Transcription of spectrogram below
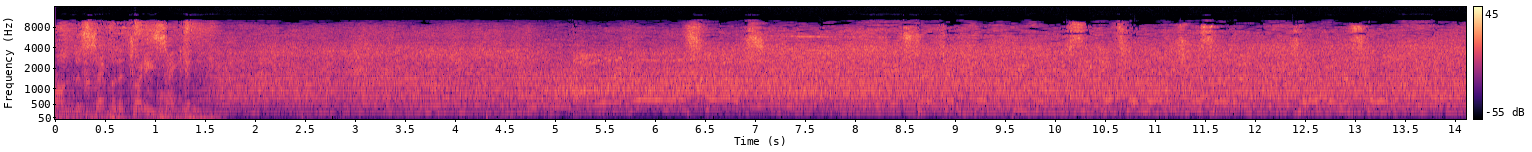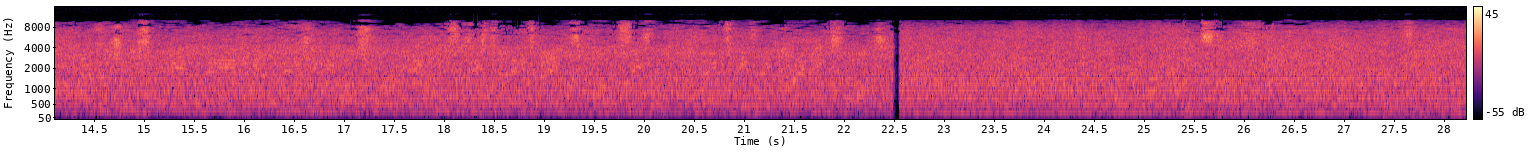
on December the 22nd. Oh, what a goal, what a start! It's taken 55 seconds for Knowledge Musona to open the score. Kaiser Chiefs already in the lead. The league's leading goal scorer increases his tally to eight for the season. That is a cracking start. Good stuff. There is a younger.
